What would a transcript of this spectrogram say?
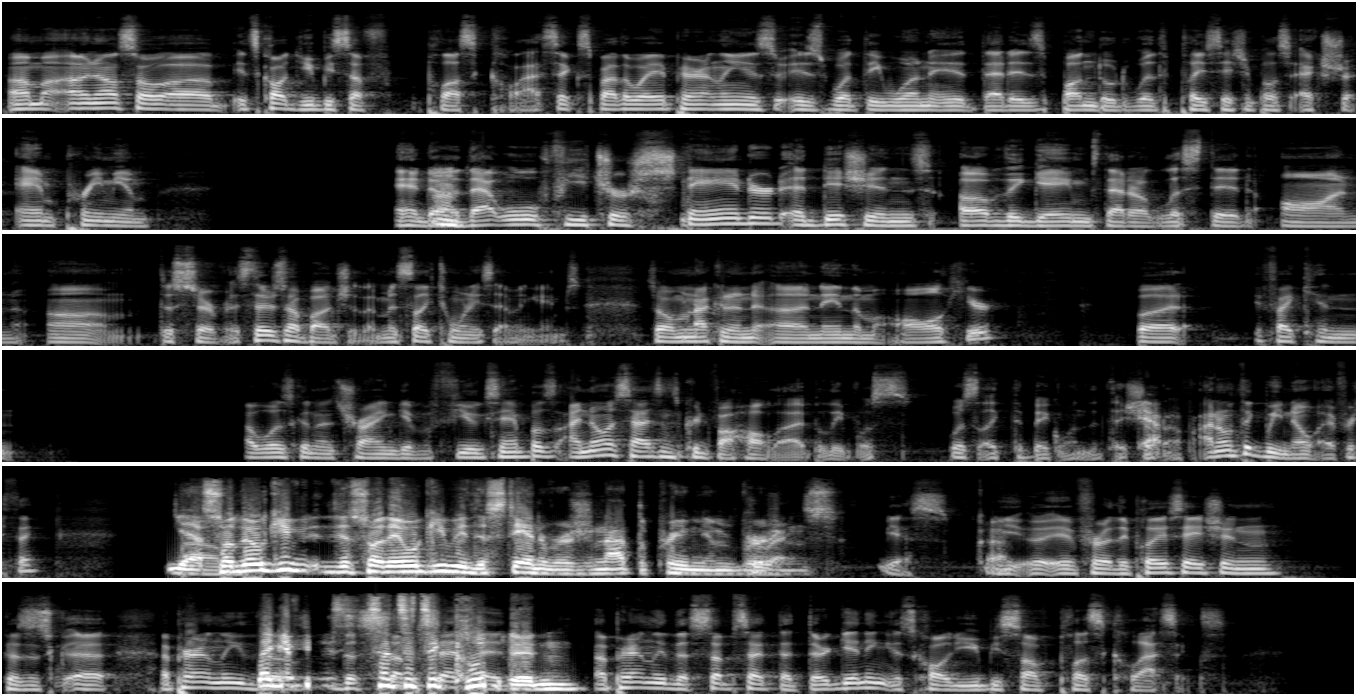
Um, and also, uh, it's called Ubisoft Plus Classics, by the way. Apparently, is is what the one i- that is bundled with PlayStation Plus Extra and Premium, and uh, Hmm. that will feature standard editions of the games that are listed on um the service. There's a bunch of them. It's like 27 games, so I'm not going to uh, name them all here, but if I can. I was gonna try and give a few examples. I know Assassin's Creed Valhalla, I believe, was was like the big one that they showed Yeah. off. I don't think we know everything, Yeah, so Um, they'll give you, so they will give you the standard version, not the premium versions. Correct. Yes, Okay. You- uh, for the PlayStation because it's uh, apparently the, Like if the since it's subset that- included, apparently the subset that they're getting is called Ubisoft Plus Classics,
